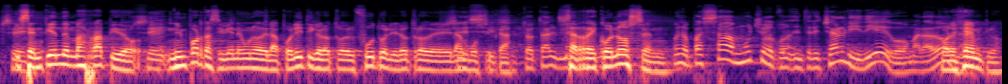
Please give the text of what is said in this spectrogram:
Sí. y se entienden más rápido. Sí. No importa si viene uno de la política, el otro del fútbol y el otro de la Sí, música. sí, totalmente. Se reconocen, Bueno, pasaba mucho con- entre Charlie y Diego Maradona. por ejemplo.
